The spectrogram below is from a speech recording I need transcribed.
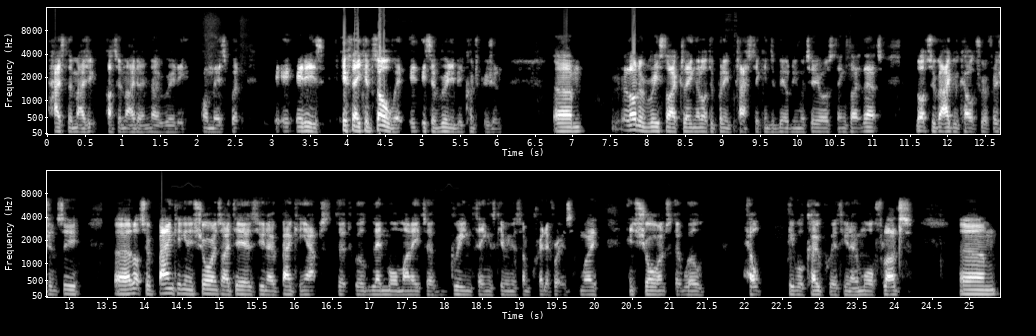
has the magic button, I don't know really on this, but it, it is if they can solve it, it, it's a really big contribution. Um, a lot of recycling, a lot of putting plastic into building materials, things like that. Lots of agriculture efficiency, uh, lots of banking and insurance ideas. You know, banking apps that will lend more money to green things, giving them some credit for it in some way. Insurance that will help people cope with you know more floods um,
